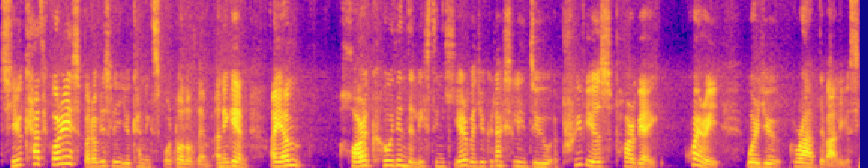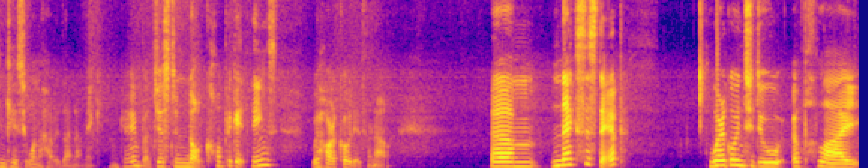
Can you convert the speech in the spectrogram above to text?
two categories but obviously you can export all of them. And again i am hard coding the list in here but you could actually do a previous power bi query where you grab the values in case you want to have it dynamic okay? But just to not complicate things we hard code it for now. Um, next step, we're going to do apply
